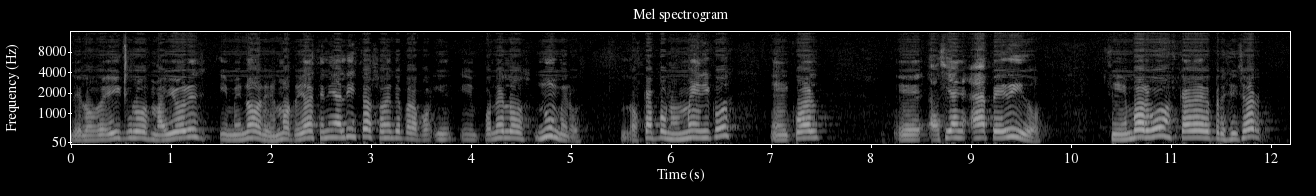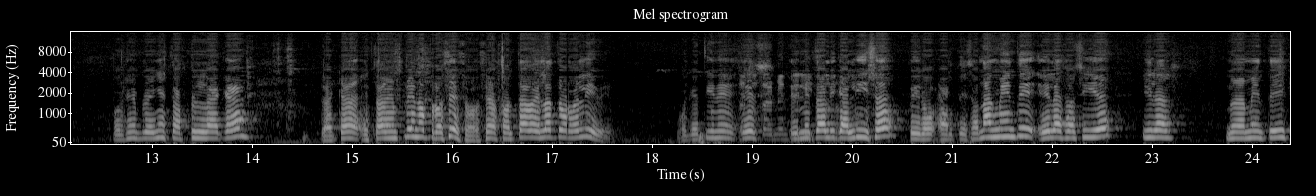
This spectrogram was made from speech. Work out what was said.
de los vehículos mayores y menores. Ya las tenía listas solamente para poner los números, los campos numéricos en el cual eh, hacían a pedido. Sin embargo, cabe precisar, por ejemplo, en esta placa, de acá estaba en pleno proceso, o sea, faltaba el alto relieve, porque tiene, es, metálica lisa, pero artesanalmente él las hacía y las nuevamente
